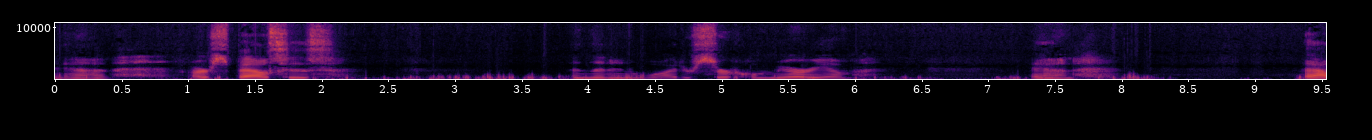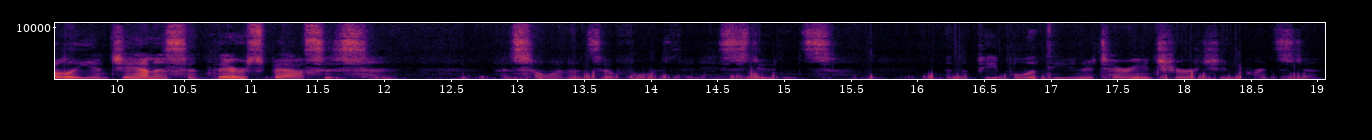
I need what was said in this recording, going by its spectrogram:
and our spouses, and then in a wider circle, Miriam and Allie and Janice and their spouses, and so on and so forth, and his students, and the people at the Unitarian Church in Princeton.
